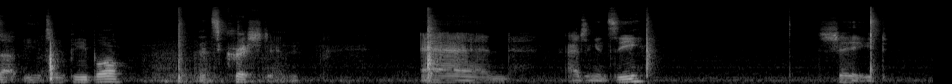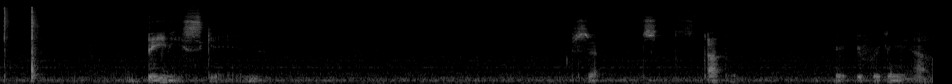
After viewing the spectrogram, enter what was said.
up, YouTube people? It's Christian. And as you can see, shaved baby skin. Stop it. You're, you're freaking me out.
